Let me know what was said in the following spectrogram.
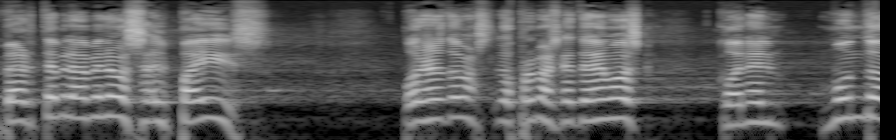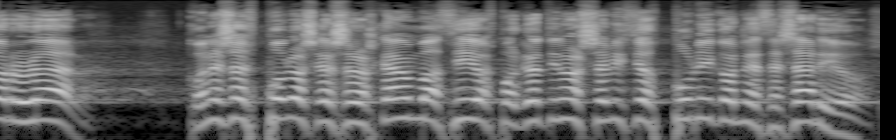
vertebra menos el país. Por eso los problemas que tenemos con el mundo rural, con esos pueblos que se nos quedan vacíos porque no tienen los servicios públicos necesarios.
